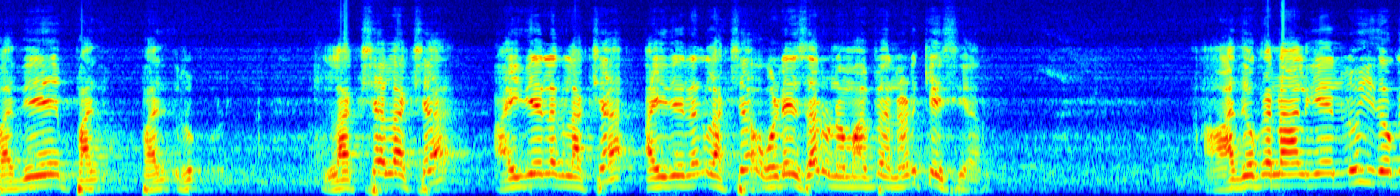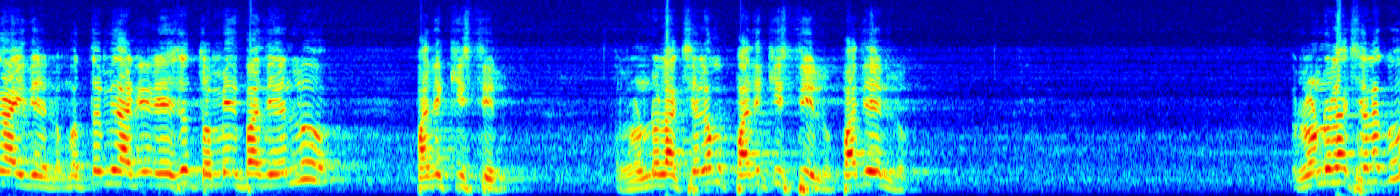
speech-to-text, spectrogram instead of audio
పదే పది పది రు- లక్ష లక్ష ఐదేళ్ళకు లక్ష ఐదేళ్ళకు లక్ష ఒకటేసారి రుణమాఫీ అన్నాడు కేసీఆర్. అది ఒక నాలుగేళ్ళు ఇది ఒక ఐదేళ్ళు. మొత్తం మీద అటు ఇటు చేసి తొమ్మిది పదేళ్ళు పది కిస్తీలు. రెండు లక్షలకు పది కిస్తీలు పదేళ్ళు. రెండు లక్షలకు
